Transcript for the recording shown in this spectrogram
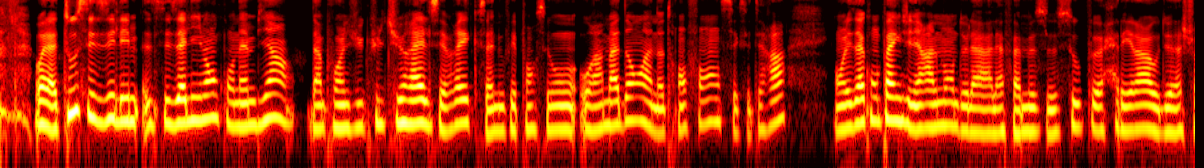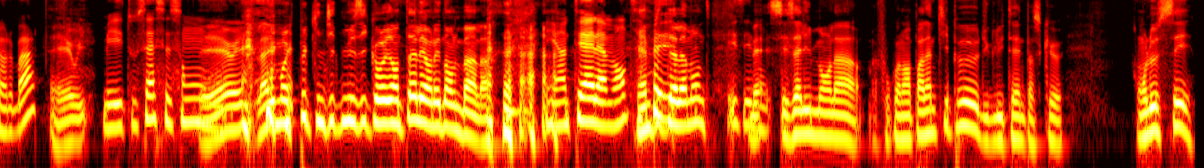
Voilà, tous ces, ces aliments qu'on aime bien d'un point de vue culturel, c'est vrai que ça nous fait penser au, au ramadan, à notre enfance, etc. On les accompagne généralement de la, la fameuse soupe harira ou de la shorba. Eh oui. Mais tout ça, ce sont... Eh oui. Là, il manque plus qu'une petite musique orientale et on est dans le bain, là. Et un thé à la menthe. Et un petit à la menthe. Mais bon. ces aliments-là, il faut qu'on en parle un petit peu du gluten parce que on le sait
